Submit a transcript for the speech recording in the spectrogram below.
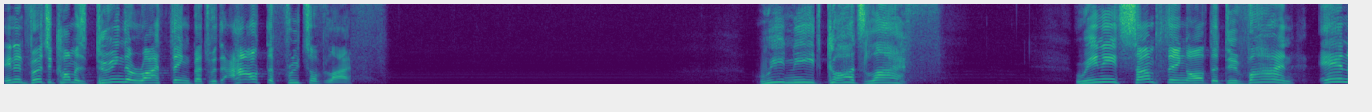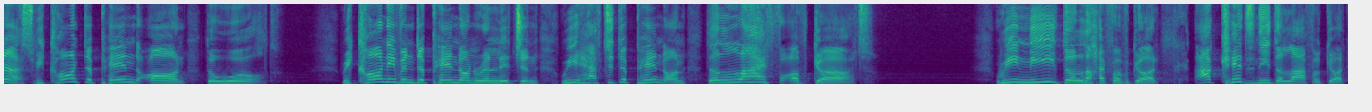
In inverted commas, doing the right thing, but without the fruits of life. We need God's life. We need something of the divine in us. We can't depend on the world. We can't even depend on religion. We have to depend on the life of God. We need the life of God. Our kids need the life of God.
